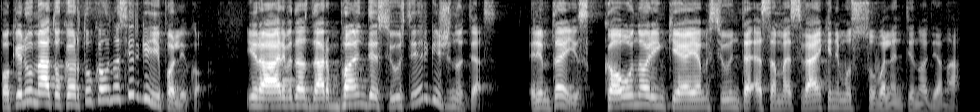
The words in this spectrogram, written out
Po kelių metų kartų Kaunas irgi jį paliko. Ir Arvidas dar bandė siūsti irgi žinutės. Rimtai, jis Kauno rinkėjams siuntė SMS sveikinimus su Valentino diena.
